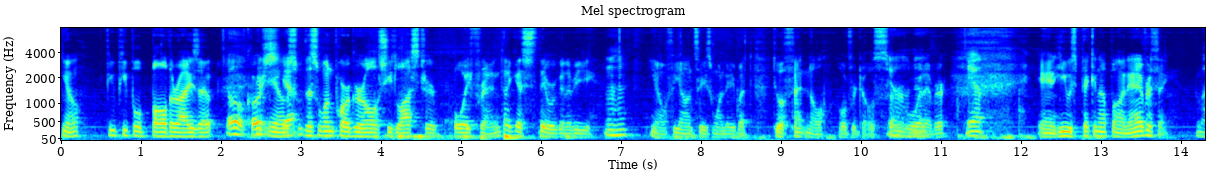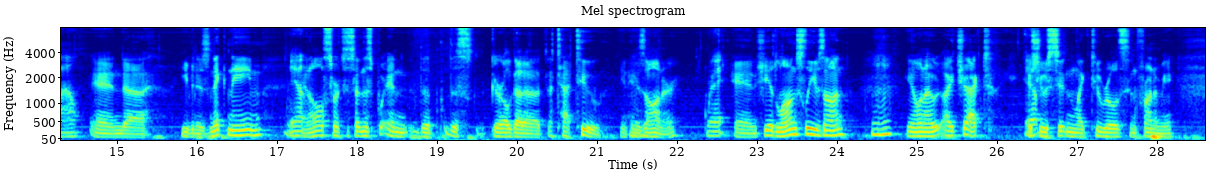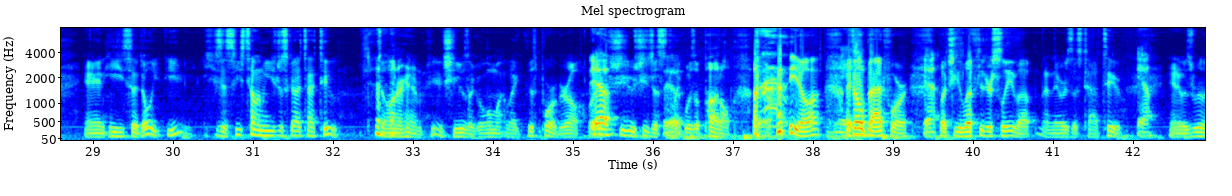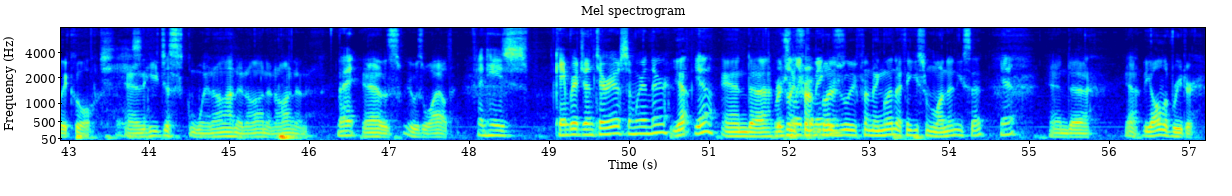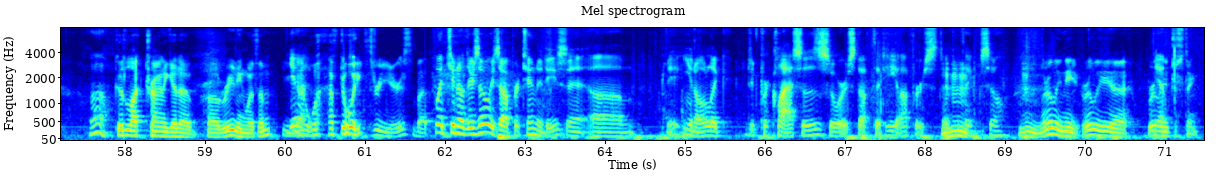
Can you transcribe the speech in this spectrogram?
you know a few people bawl their eyes out. Oh, of course. You know, yeah. this, this one poor girl, she'd lost her boyfriend. I guess they were going to be, Mm-hmm. you know, fiancés one day, but to a fentanyl overdose or Oh, whatever. yeah. And he was picking up on everything, Wow. and uh, even his nickname, Yeah. and all sorts of stuff. And this and the this girl got a, a tattoo in his Mm-hmm. honor, Right. and she had long sleeves on. You know, and I, I checked because Yep. she was sitting like two rows in front of me, and he said, "Oh, you," he says, "He's telling me you just got a tattoo to honor him." She, she was like, "Oh my!" Like this poor girl. right? Yeah. She she just Yeah. like was a puddle. you know, I felt bad for her. Yeah. But she lifted her sleeve up, and there was this tattoo, Yeah. and it was really cool. Jeez. And he just went on and on and on, and Right. yeah, it was it was wild. And he's Cambridge, Ontario, somewhere in there. Yeah, Yeah. And uh, originally, Originally from, from originally from England. I think he's from London. He said, Yeah. and uh, yeah, the Olive Reader. Oh. Good luck trying to get a, a reading with him. You're Yeah. gonna have to wait three years, but But you know, there's always opportunities. uh, Um, you know, like for classes or stuff that he offers, type of thing. So mm, really neat, really, uh, really Yep. interesting.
